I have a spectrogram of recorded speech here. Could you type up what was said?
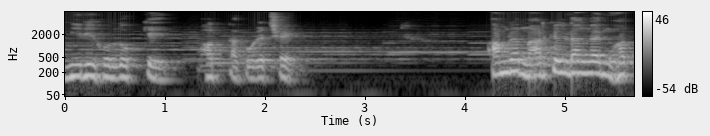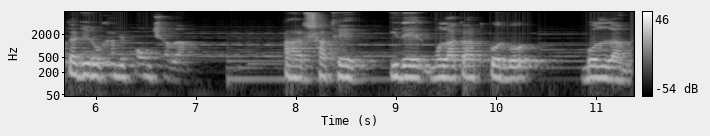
নিরীহ লোককে হত্যা করেছে। আমরা নারকেল ডাঙ্গায় মহাত্মাজির ওখানে পৌঁছালাম। তার সাথে ঈদের মোলাকাত করব বললাম।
